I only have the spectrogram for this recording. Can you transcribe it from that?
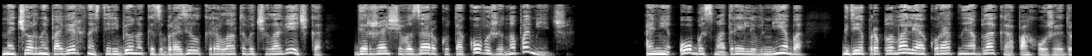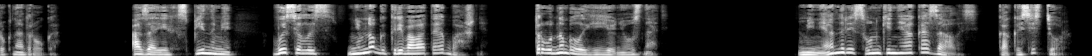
На черной поверхности ребенок изобразил крылатого человечка, держащего за руку такого же, но поменьше. Они оба смотрели в небо, где проплывали аккуратные облака, похожие друг на друга. А за их спинами высилась немного кривоватая башня. Трудно было ее не узнать. Меня на рисунке не оказалось, как и сестер.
